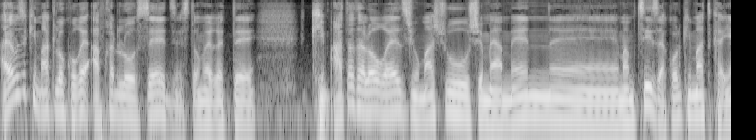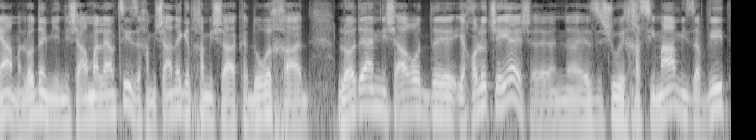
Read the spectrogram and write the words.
היום זה כמעט לא קורה, אף אחד לא עושה את זה, זאת אומרת, אה, כמעט אתה לא רואה איזשהו משהו שמאמן אה, ממציא, זה הכל כמעט קיים, אני לא יודע אם נשאר מה להמציא, זה חמישה נגד חמישה, כדור אחד, לא יודע אם נשאר עוד, אה, יכול להיות שיש, איזושהי חסימה מזווית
